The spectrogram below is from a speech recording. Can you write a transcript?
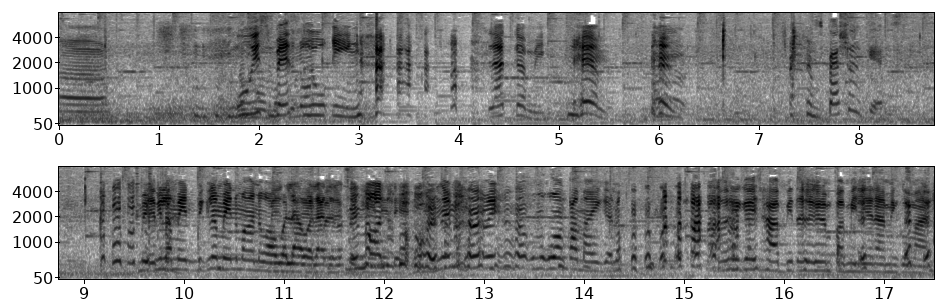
Uh, who is best looking? Lahat kami. Ahem. Special guest. May bigla may, bigla may mga nawawala-wala na lang sa May mga eh. nawawala. May mga may mga kumukuha ang kamay, gano'n. Okay guys, happy talaga ng pamilya namin kumain.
